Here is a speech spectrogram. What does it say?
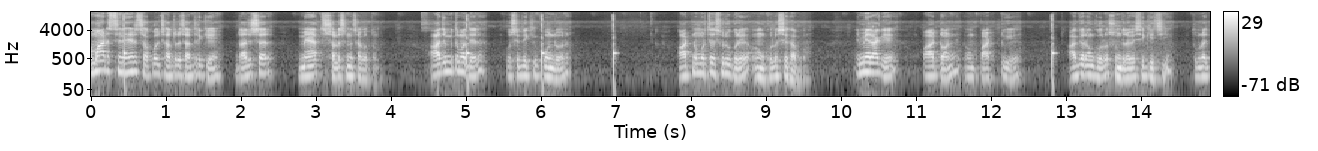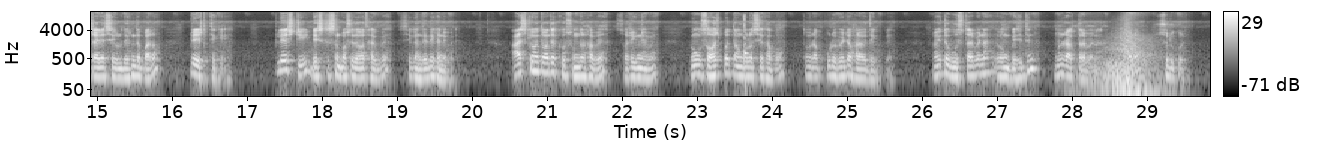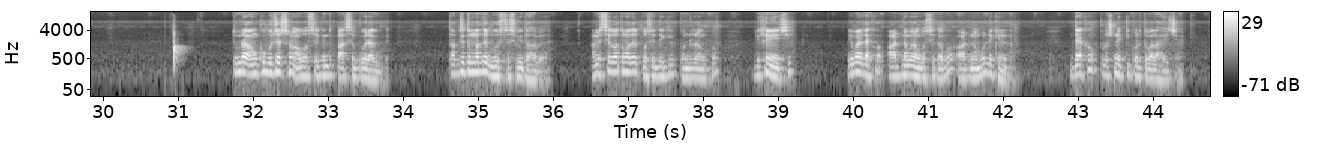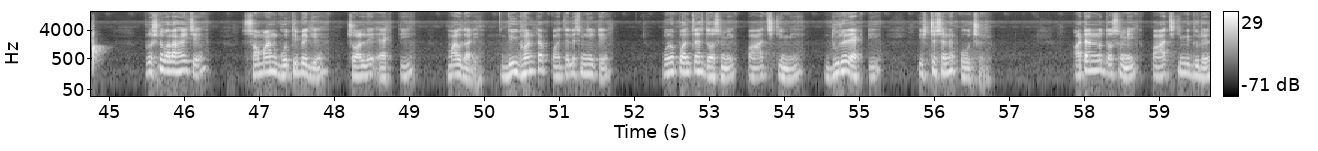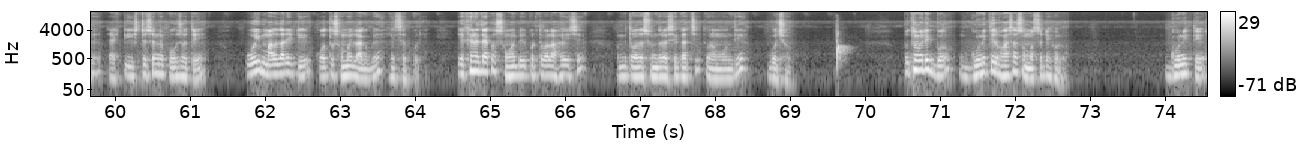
আমার স্নেহের সকল ছাত্রছাত্রীকে রাজু স্যার, ম্যাথ সলিউশনে স্বাগতম। আজ আমি তোমাদের কোষে দেখি পনেরোর আট নম্বর থেকে শুরু করে অঙ্কগুলো শেখাবো। আমি এর আগে পার্ট ওয়ান এবং পার্ট টুয়ে আগের অঙ্কগুলো সুন্দরভাবে শিখেছি। তোমরা চাইলে সেগুলো দেখে নিতে পারো প্লেলিস্ট থেকে। প্লেলিস্টটি ডিসক্রিপশন বক্সে দেওয়া থাকবে, সেখান থেকে দেখে নেবে। আজকে আমি তোমাদের খুব সুন্দরভাবে সঠিক নেমে এবং সহজ পথে অঙ্কগুলো শেখাবো। তোমরা পুরো ভিডিও ভালোভাবে দেখবে। নয়তো বুঝতে পারবে না এবং বেশি দিন মনে রাখতে পারবে না। চলো শুরু করি। তোমরা অঙ্ক বোঝার সময় অবশ্যই কিন্তু পাশে বই রাখবে। তাতে তোমাদের বুঝতে সুবিধা হবে। আমি শেখাবো তোমাদের কোষে দেখি পনেরো অঙ্ক। লিখে নিয়েছি। এবার দেখো আট নম্বর অঙ্ক শেখাবো। আট নম্বর লিখে নিলাম। দেখো প্রশ্নে কি করতে বলা হয়েছে। প্রশ্ন বলা হয়েছে, সমান গতিবেগে চলে একটি মালগাড়ি। দুই ঘণ্টা পঁয়তাল্লিশ মিনিটে ঊনপঞ্চাশ দশমিক পাঁচ কিমি দূরের একটি স্টেশনে পৌঁছয়। আটান্ন দশমিক পাঁচ কিমি দূরের একটি স্টেশনে পৌঁছতে ওই মালগাড়িটি কত সময় লাগবে হিসেব করি। এখানে দেখো সময় বের করতে বলা হয়েছে। আমি তোমাদের সুন্দরভাবে শেখাচ্ছি, তোমরা মন দিয়ে বোঝো। প্রথমে লিখব, গণিতের ভাষা সমস্যাটি হলো। গণিতের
